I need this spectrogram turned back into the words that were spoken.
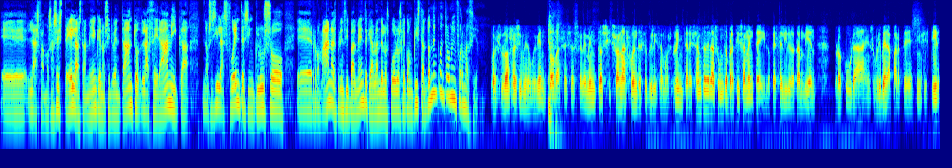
eh, las famosas estelas también que nos sirven tanto, la cerámica, no sé si las fuentes incluso eh, romanas principalmente, que hablan de los pueblos que conquistan. ¿Dónde encuentra una información? Lo has resumido muy bien. Todos esos elementos son las fuentes que utilizamos. Lo interesante del asunto precisamente, y lo que este libro también procura en su primera parte insistir,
